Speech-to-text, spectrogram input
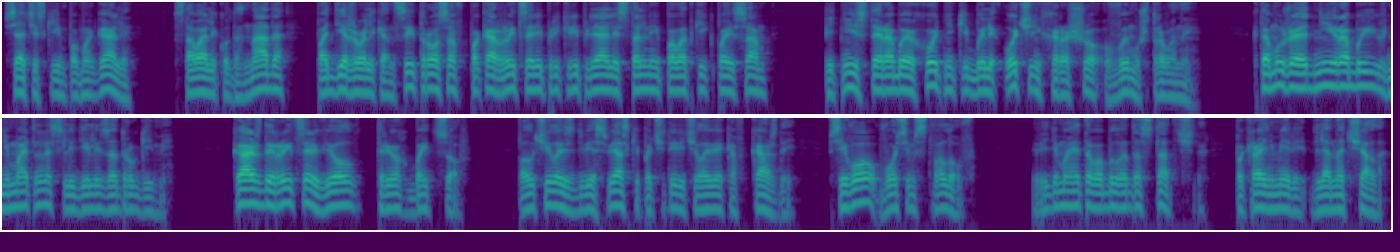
всячески им помогали. Вставали куда надо, поддерживали концы тросов, пока рыцари прикрепляли стальные поводки к поясам. Пятнистые рабы-охотники были очень хорошо вымуштрованы. К тому же одни рабы внимательно следили за другими. Каждый рыцарь вел трех бойцов. Получилось две связки по четыре человека в каждой. Всего восемь стволов. Видимо, этого было достаточно. По крайней мере, для начала.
